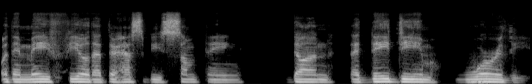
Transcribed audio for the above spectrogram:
or they may feel that there has to be something done that they deem worthy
